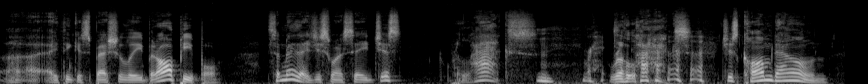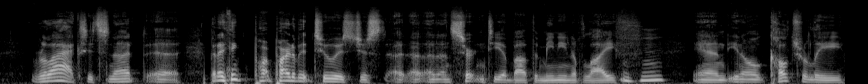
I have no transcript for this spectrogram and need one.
uh, I think especially, but all people, sometimes I just want to say, just relax, mm, right? Relax, just calm down. Relax. It's not, uh, but I think part, part of it too is just a, a, an uncertainty about the meaning of life, mm-hmm. and you know, culturally,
